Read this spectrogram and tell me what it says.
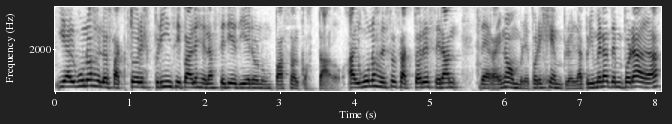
y algunos de los actores principales de la serie dieron un paso al costado. Algunos de esos actores eran de renombre, por ejemplo, en la primera temporada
